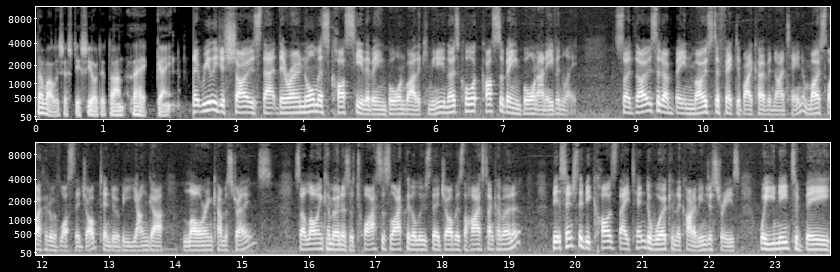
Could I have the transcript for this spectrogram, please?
tavallisesti sijoitetaan lähekkäin. It really just shows that there are enormous costs here that are being borne by the community, and those costs are being borne unevenly. So those that have been most affected by COVID 19 and most likely to have lost their job tend to be younger, lower income Australians. So low income earners are twice as likely to lose their job as the highest income earner. Essentially, because they tend to work in the kind of industries where you need to be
